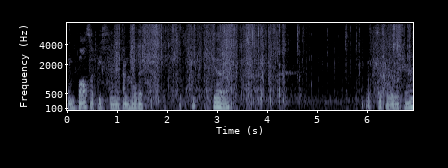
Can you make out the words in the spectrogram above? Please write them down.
Some balsa pieces in there kind of hold it together. Go careful here.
